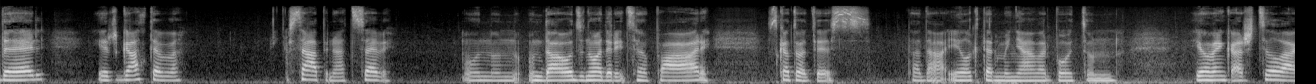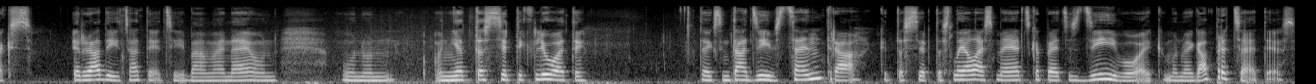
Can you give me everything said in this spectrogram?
dēļ ir gatava sāpināt sevi un, un, un daudz nodarīt sev pāri, skatoties tādā ilgtermiņā, varbūt. Un, jo vienkārši cilvēks ir radīts attiecībām, vai ne? Un, un, un, un ja tas ir tik ļoti teiksim, tā dzīves centrā, ka tas ir tas lielais mērķis, kāpēc es dzīvoju, ka man vajag apprecēties,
